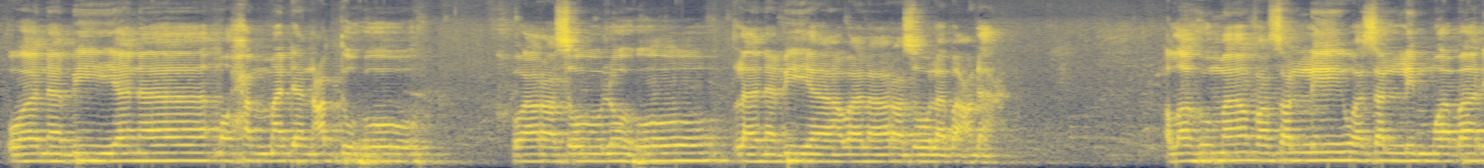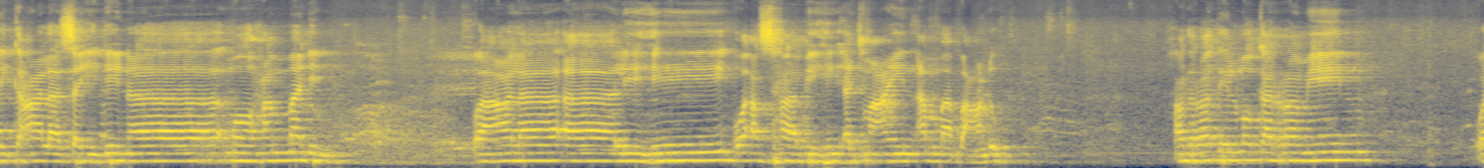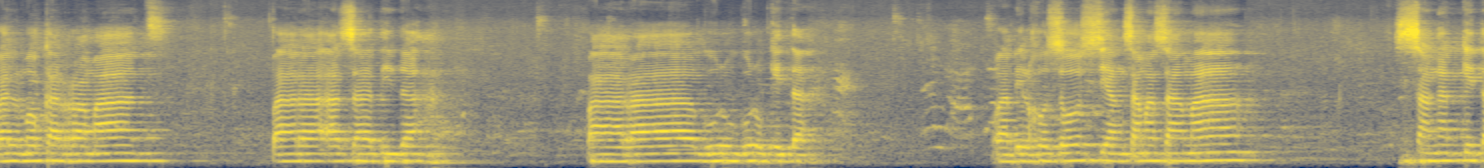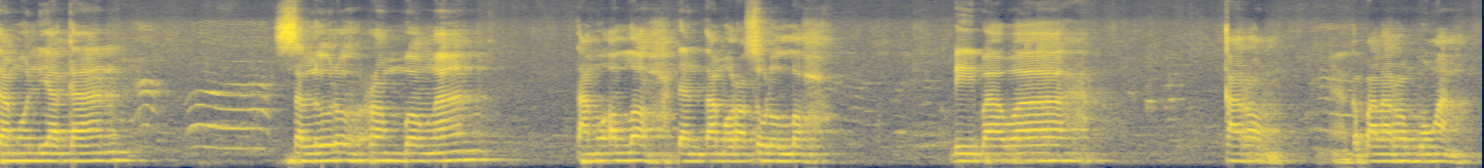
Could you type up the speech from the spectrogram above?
wa nabiyyana Muhammadan abduhu wa rasuluhu la nabiyya wa la rasula ba'dah. Allahumma fasalli wa sallim wa barik ala sayyidina Muhammadin wa ala alihi wa ashabihi ajma'in amma ba'du. Hadratil mukarramin wal mukarramat para asatidah para guru-guru kita. Wabil khusus yang sama-sama sangat kita muliakan seluruh rombongan tamu Allah dan tamu Rasulullah di bawah karom ya, kepala rombongan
